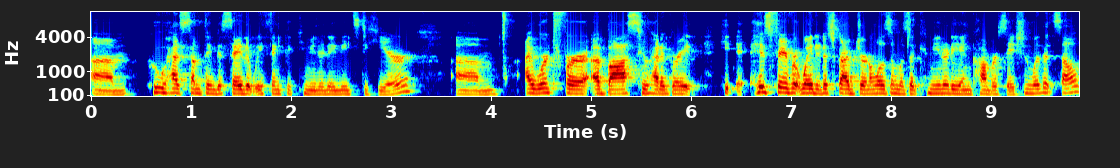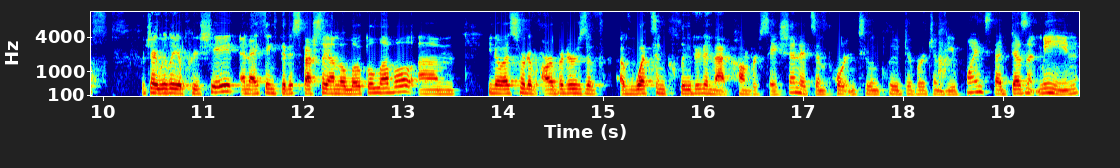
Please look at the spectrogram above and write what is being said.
Um, who has something to say that we think the community needs to hear? Um, I worked for a boss who had a great, he, his favorite way to describe journalism was a community in conversation with itself, which I really appreciate. And I think that especially on the local level, um, you know, as sort of arbiters of, of what's included in that conversation, it's important to include divergent viewpoints. That doesn't mean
